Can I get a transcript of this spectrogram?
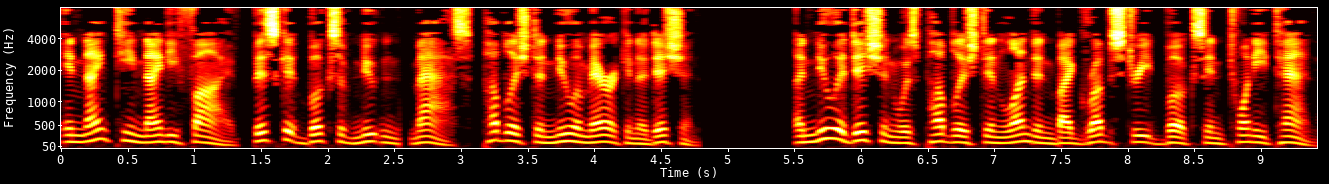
In 1995, Biscuit Books of Newton, Mass., published a new American edition. A new edition was published in London by Grub Street Books in 2010.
